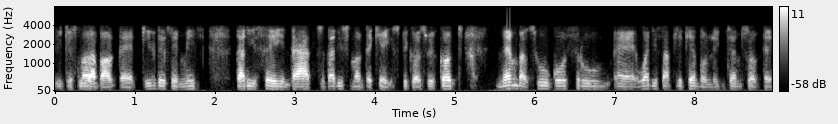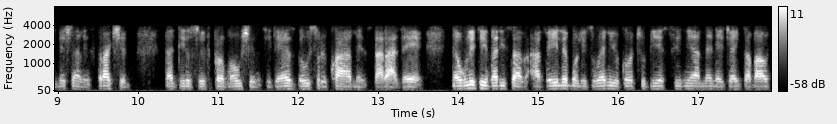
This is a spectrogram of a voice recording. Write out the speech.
it is not about that. If there's a myth that is saying that, that is not the case because we've got members who go through uh, what is applicable in terms of the national instruction that deals with promotions. It has those requirements that are there. The only thing that is available is when you go to be a senior manager. It's about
